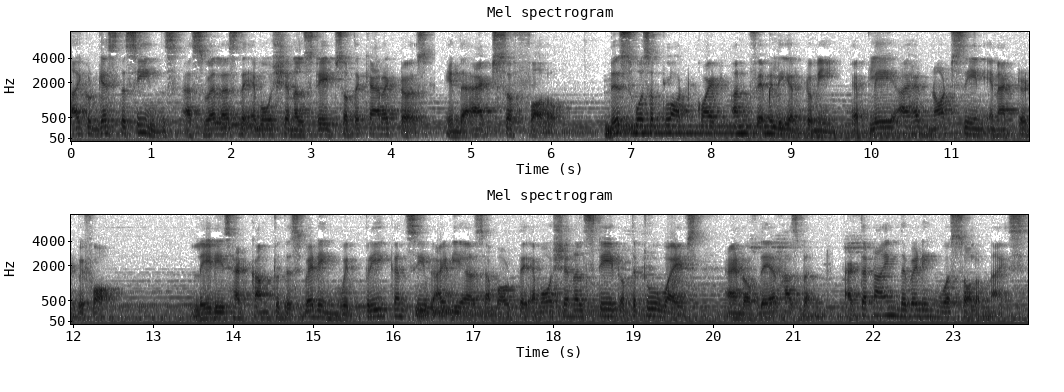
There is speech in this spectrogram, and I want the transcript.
I could guess the scenes as well as the emotional states of the characters in the acts of follow. This was a plot quite unfamiliar to me, a play I had not seen enacted before. Ladies had come to this wedding with preconceived ideas about the emotional state of the two wives and of their husband. At the time the wedding was solemnized,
